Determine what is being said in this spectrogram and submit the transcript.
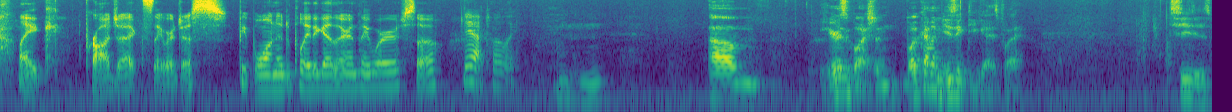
like projects. They were just people wanted to play together, and they were so. Yeah, totally. hmm Um, here's a question: What kind of music do you guys play? Jeez.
